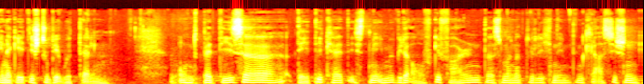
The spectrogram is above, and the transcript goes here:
energetisch zu beurteilen. Und bei dieser Tätigkeit ist mir immer wieder aufgefallen, dass man natürlich neben den klassischen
